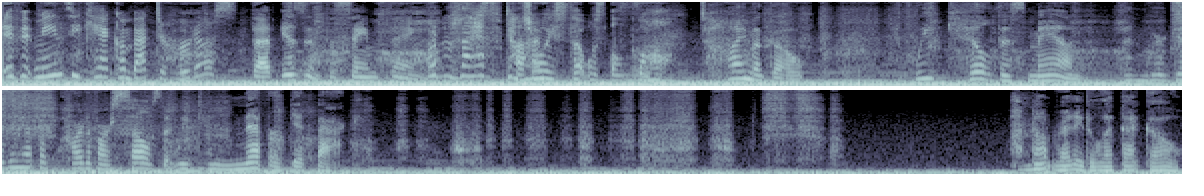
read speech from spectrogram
If it means he can't come back to hurt us? That isn't the same thing. But last time. Joyce, that was a long time ago. If we kill this man, then we're giving up a part of ourselves that we can never get back. I'm not ready to let that go.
